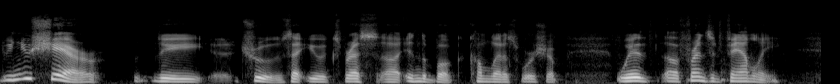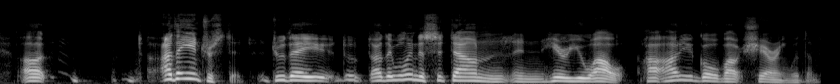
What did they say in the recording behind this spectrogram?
when you share the truths that you express in the book, "Come, Let Us Worship," with friends and family, are they interested? Do they do, are they willing to sit down and, and hear you out? How, how do you go about sharing with them?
